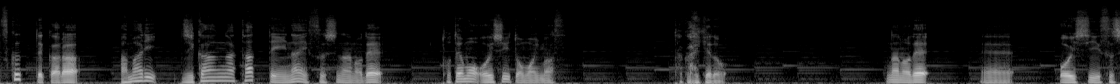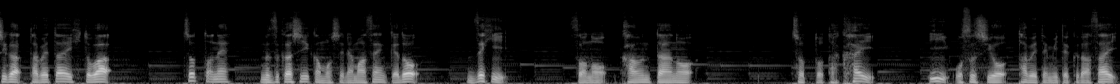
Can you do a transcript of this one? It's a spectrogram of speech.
作ってからあまり時間が経っていない寿司なのでとても美味しいと思います。高いけど。なので、えー、美味しい寿司が食べたい人はちょっとね難しいかもしれませんけど是非そのカウンターのちょっと高いいいお寿司を食べてみてください。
